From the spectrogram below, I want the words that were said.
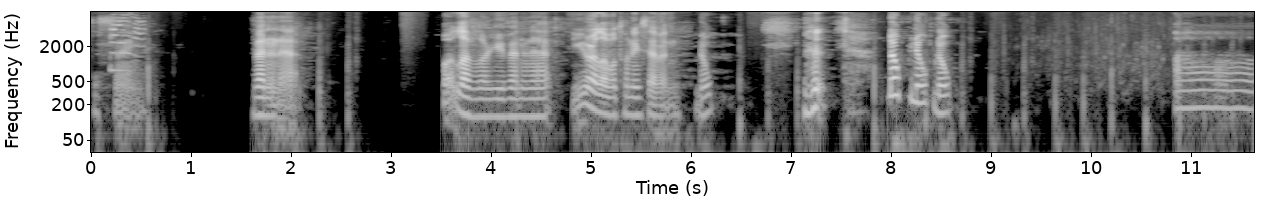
The thing. Venonat. What level are you, Venonat? You are level 27. Nope. nope, nope, nope. Um...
